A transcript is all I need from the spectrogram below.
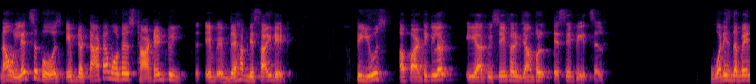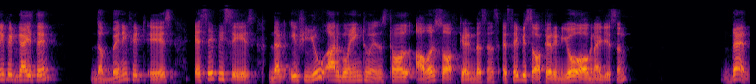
Now let's suppose if the tata motor started to if, if they have decided to use a particular erp say for example sap itself. What is the benefit guys then? The benefit is SAP says that if you are going to install our software in the sense SAP software in your organization, then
